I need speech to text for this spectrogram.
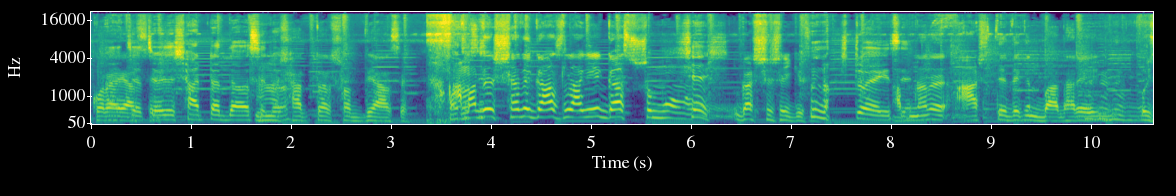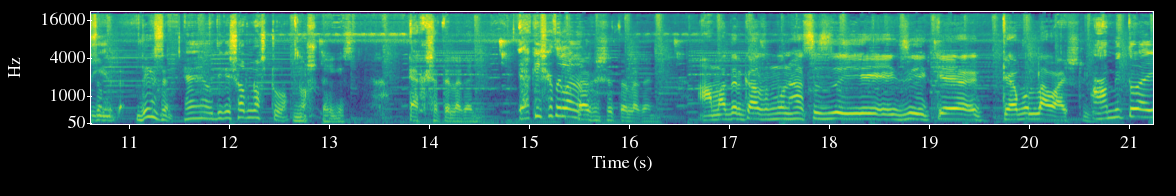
করাই আচ্ছা, আছে। আচ্ছা, সারটা দেওয়া ছিল। হ্যাঁ, সারটার সব দেওয়া আছে। আমাদের সাথে গাছ লাগিয়ে গাছ শেষ। গাছ শেষ হয়ে গেছে। নষ্ট হয়ে গেছে। আপনারা আসতে দেখেন বাধারে ওই জমিটা দেখেছেন? হ্যাঁ ওইদিকে সব নষ্ট। নষ্ট হয়ে গেছে। একসাথে লাগানি। একই সাথে লাগা একই সাথে লাগানি। আমাদের গাছ মনে হচ্ছে যে এই যে কেবল লাউ আসলো। আমি তো এই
